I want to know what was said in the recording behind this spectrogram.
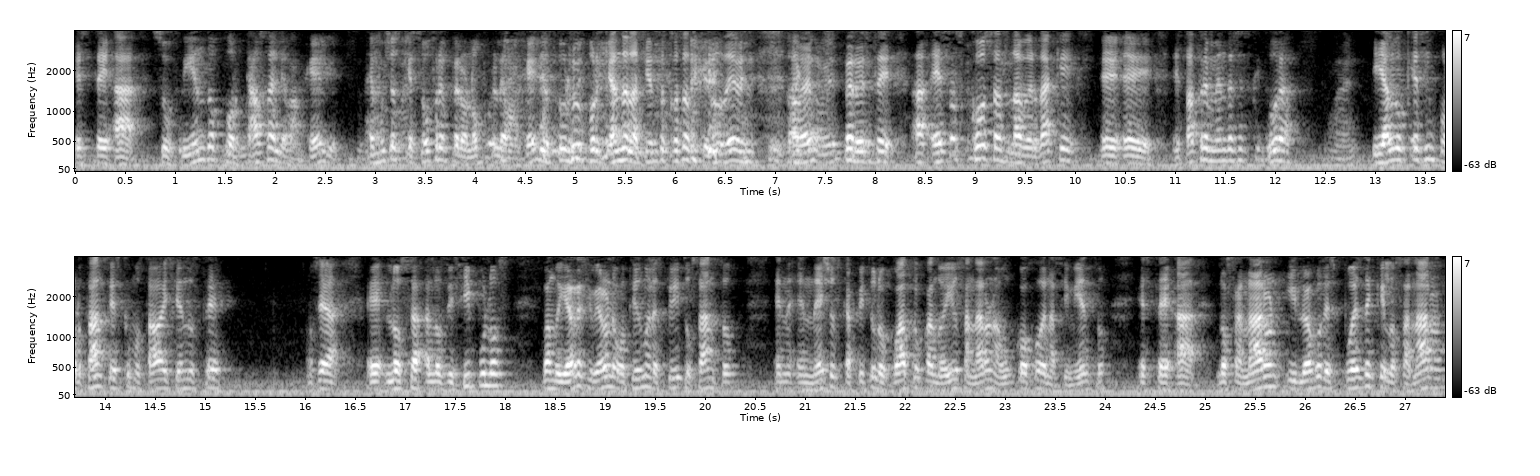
este, ah, sufriendo por causa del Evangelio. Hay muchos que sufren, pero no por el Evangelio, sufren porque andan haciendo cosas que no deben. A ver, pero este, esas cosas, la verdad que eh, eh, está tremenda esa escritura. Y algo que es importante es como estaba diciendo usted. O sea, eh, los, los discípulos, cuando ya recibieron el bautismo del Espíritu Santo, en, en Hechos capítulo 4, cuando ellos sanaron a un cojo de nacimiento, este, ah, lo sanaron y luego después de que lo sanaron,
